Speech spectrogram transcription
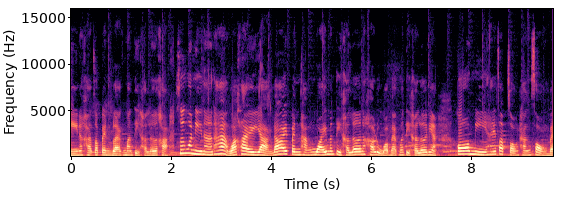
นี้นะคะจะเป็น black multi color ค่ะ ซึ่งวันนี้นะถ้าหากว่าใครอยากได้เป็นทั้ง white multi color นะคะ หรือว่า black multi color เนี่ย ก็มีให้จับจองทั้ง 2 แบ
